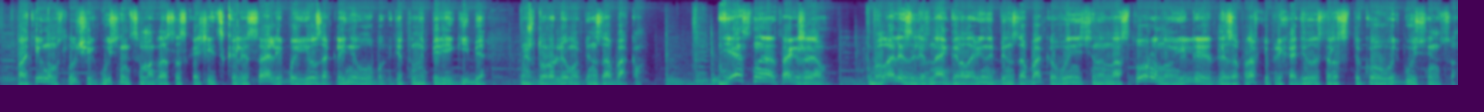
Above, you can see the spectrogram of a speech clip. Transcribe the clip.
В противном случае гусеница могла соскочить с колеса, либо ее заклинивало бы где-то на перегибе между рулем и бензобаком. Ясно также, была ли заливная горловина бензобака вынесена на сторону или для заправки приходилось расстыковывать гусеницу.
